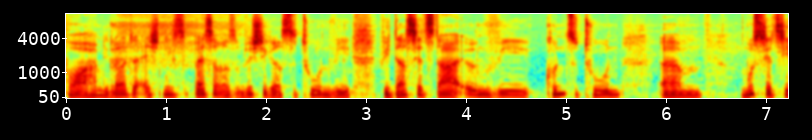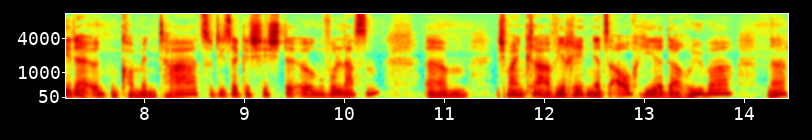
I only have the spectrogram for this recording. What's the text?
boah, haben die Leute echt nichts Besseres und Wichtigeres zu tun, wie, wie das jetzt da irgendwie kundzutun. Ähm, muss jetzt jeder irgendeinen Kommentar zu dieser Geschichte irgendwo lassen? Ähm, ich meine, klar, wir reden jetzt auch hier darüber, ne?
